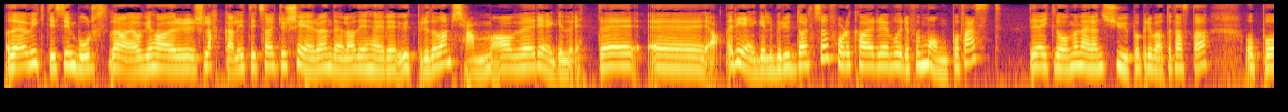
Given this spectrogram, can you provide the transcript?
Og Det er viktig symbolsk. da, og Vi har slekka litt. ikke sant? Du ser jo en del av de her utbruddene. De kommer av regelrette eh, ja, regelbrudd, altså. Folk har vært for mange på fest. Det er ikke lov med mer enn 20 på private fester. Og på,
